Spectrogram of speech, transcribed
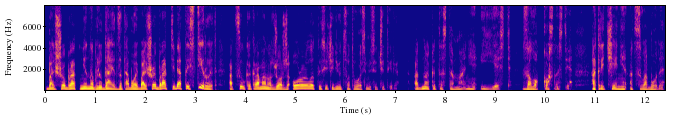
Большой брат не наблюдает за тобой, большой брат тебя тестирует. Отсылка к роману Джорджа Оруэлла 1984. Однако тестомания и есть залог косности, отречение от свободы.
